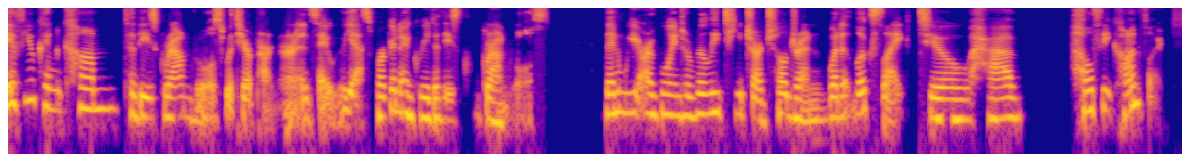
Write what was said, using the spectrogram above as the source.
if you can come to these ground rules with your partner and say, yes, we're going to agree to these ground rules, then we are going to really teach our children what it looks like to have healthy conflict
